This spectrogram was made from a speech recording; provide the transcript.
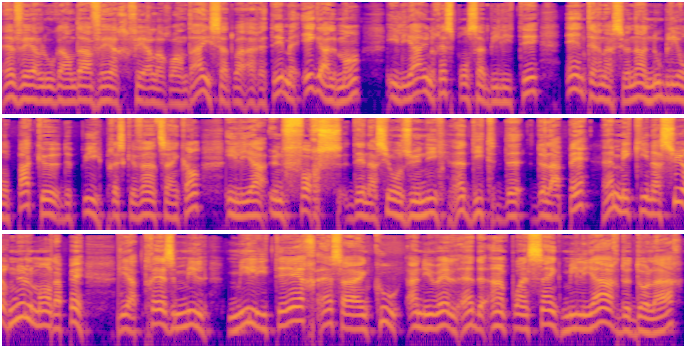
hein, vers l'Ouganda, vers, le Rwanda, et ça doit arrêter. Mais également, il y a une responsabilité internationale. N'oublions pas que depuis presque 25 ans, il y a une force des Nations Unies, hein, dite de, la paix, hein, mais qui n'assure nullement la paix. Il y a 13 000 militaires, ça a un coût annuel de 1,5 milliards de dollars,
